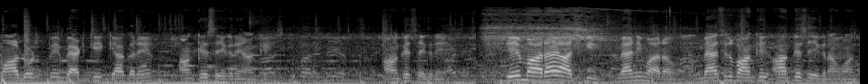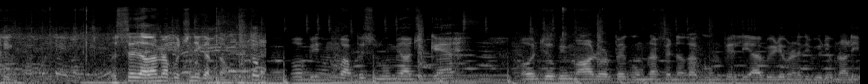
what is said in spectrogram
माल रोड पे बैठ के क्या करें? आँखें सेक रहे हैं, आँखें। आँखें सेक रहे हैं। ये मारा है आज की। मैं नहीं मारा हूँ। मैं सिर्फ़ आँखें आँखें सेक रहा हूँ, आँखें। उससे ज़्यादा मैं कुछ नहीं करता हूँ। तो अभी हम वापस रूम में आ चुके हैं और जो भी माल रोड पे घूमना, फिरना था, घूम फिर लिया, वीडियो बनानी थी, वीडियो बना ली।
